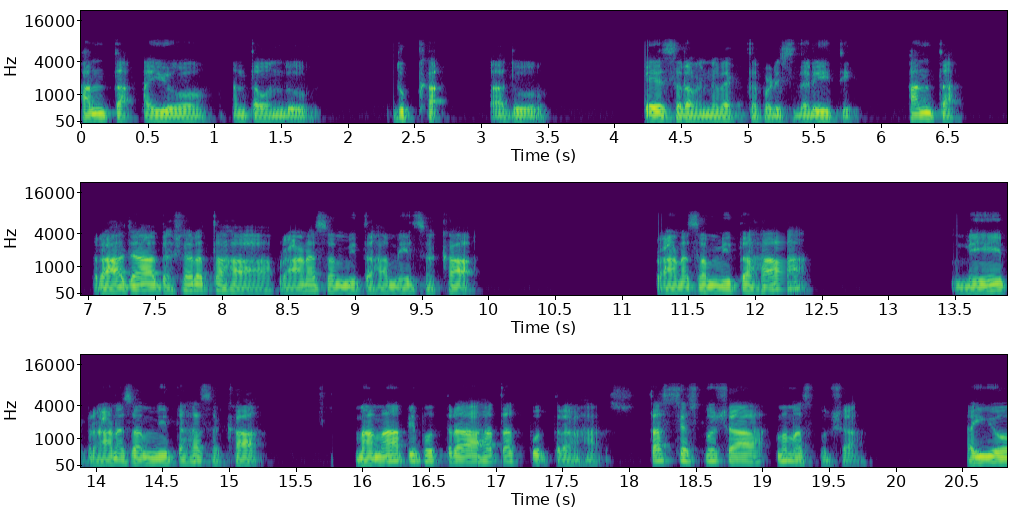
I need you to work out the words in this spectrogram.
ಹಂತ ಅಯ್ಯೋ ಅಂತ ಒಂದು ದುಃಖ. ಅದು ಬೇಸರವನ್ನು ವ್ಯಕ್ತಪಡಿಸಿದ ರೀತಿ. ಹಂತ. ರಾಜ ದಶರಥ ಪ್ರಾಣ ಸಂಹಿತ ಮೇ ಸಖ. ಪ್ರಾಣ ಸಂಹಿತ ಮೇ ಪ್ರಾಣ ಸಂಹಿತ ಸಖ. ಮಮಾಪಿ ತತ್ ಪುತ್ರ. ತಸ್ಯ ಸ್ನುಷಾ, ಮಮ ಸ್ನುಷಾ. ಅಯ್ಯೋ,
